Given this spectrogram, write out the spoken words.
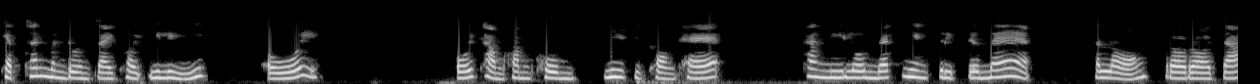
แคปชั่นมันโดนใจคอยอีหลี โอ้ย โอ้ยขำคำคม มีสิทธิ์ของแท้ ทางนี้โลนแบ็คเนียนกริบเดอแม่ ฉลอง รอรอจ้า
